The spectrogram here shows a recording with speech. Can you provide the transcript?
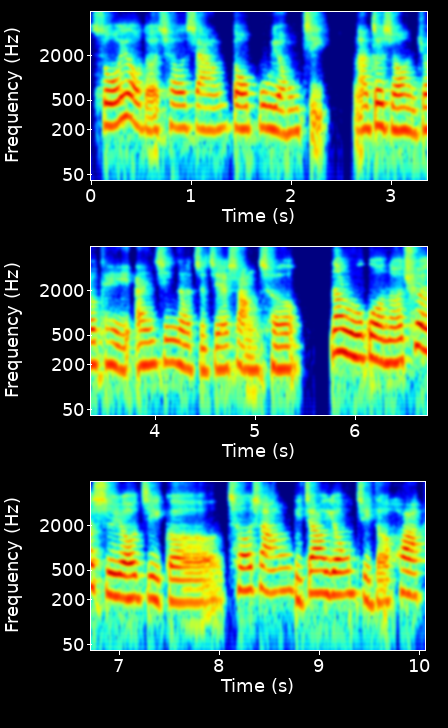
所有的车厢都不拥挤。那这时候你就可以安心的直接上车。那如果呢，确实有几个车厢比较拥挤的话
